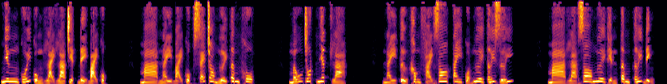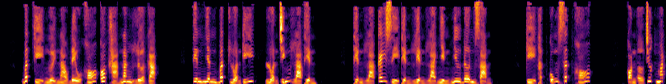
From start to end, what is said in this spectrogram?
Nhưng cuối cùng lại là triệt để bại cục. Mà này bại cuộc sẽ cho người tâm khô. Mấu chốt nhất là. Này tử không phải do tay của ngươi tới dưới. Mà là do ngươi thiền tâm tới định. Bất kỳ người nào đều khó có khả năng lừa gạt. Tiên nhân bất luận kỹ, luận chính là thiền. Thiền là cái gì thiền liền là nhìn như đơn giản. Kỳ thật cũng rất khó. Còn ở trước mắt.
